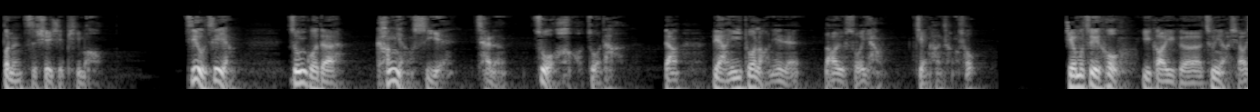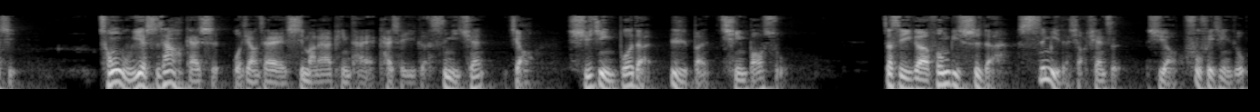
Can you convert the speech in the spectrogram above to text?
不能只学习皮毛。只有这样，中国的康养事业才能做好做大，让两亿多老年人老有所养，健康长寿。节目最后预告一个重要消息：从五月十三号开始，我将在喜马拉雅平台开设一个私密圈，叫徐静波的日本情报署。这是一个封闭式的私密的小圈子，需要付费进入，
